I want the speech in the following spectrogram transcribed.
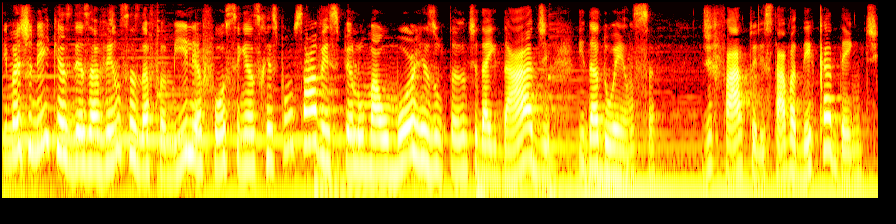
Imaginei que as desavenças da família fossem as responsáveis pelo mau humor resultante da idade e da doença. De fato, ele estava decadente.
